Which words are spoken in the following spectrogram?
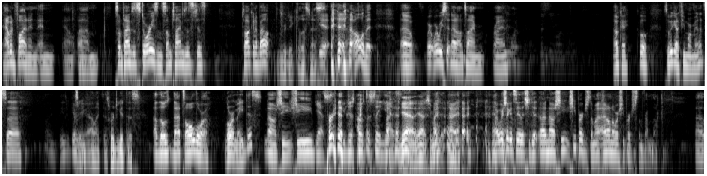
having fun and and you know, um, sometimes it's stories and sometimes it's just talking about Ridiculousness. yeah, all of it. Uh, where where are we sitting at on time, Ryan? Okay, cool. So we got a few more minutes. Uh, These are pretty. I like this. Where'd you get this? of those, that's all Laura. Laura made this. No, she she Yes. per- You're just supposed to say yes. Yeah, yeah, she made it. I wish I could say that she did. Uh, no, she she purchased them. I, I don't know where she purchased them from though. Uh,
